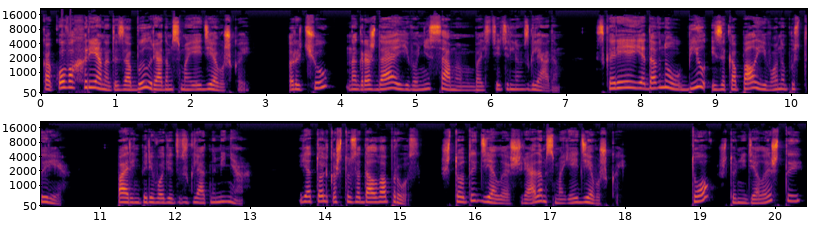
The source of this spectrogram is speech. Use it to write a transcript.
«Какого хрена ты забыл рядом с моей девушкой?» Рычу, награждая его не самым обольстительным взглядом. Скорее, я давно убил и закопал его на пустыре. Парень переводит взгляд на меня. Я только что задал вопрос. Что ты делаешь рядом с моей девушкой? То, что не делаешь ты.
